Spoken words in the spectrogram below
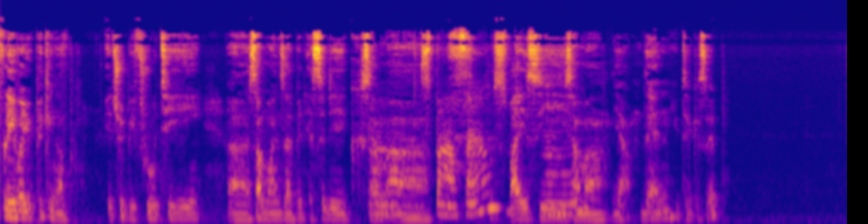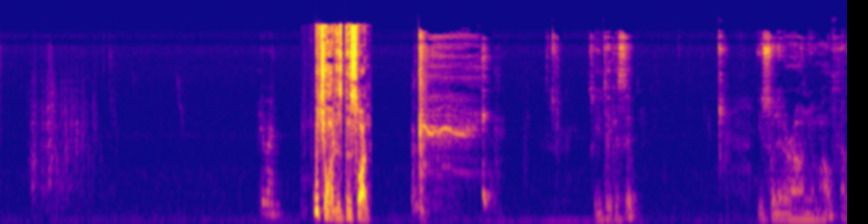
flavor you're picking up, it should be fruity. Uh, some wines are a bit acidic. Some are Spa sounds. spicy. Some are yeah. Then you take a sip. Hey, Which one is this one? So you take a sip, you swirl it around your mouth, like,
